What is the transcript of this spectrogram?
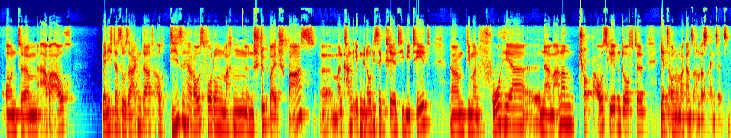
und ähm, aber auch wenn ich das so sagen darf, auch diese Herausforderungen machen ein Stück weit Spaß. Äh, man kann eben genau diese Kreativität, ähm, die man vorher in einem anderen Job ausleben durfte, jetzt auch nochmal ganz anders einsetzen.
